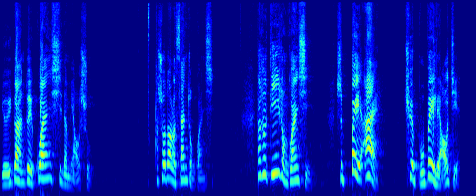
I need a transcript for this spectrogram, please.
有一段对关系的描述。他说到了三种关系。他说，第一种关系是被爱却不被了解。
